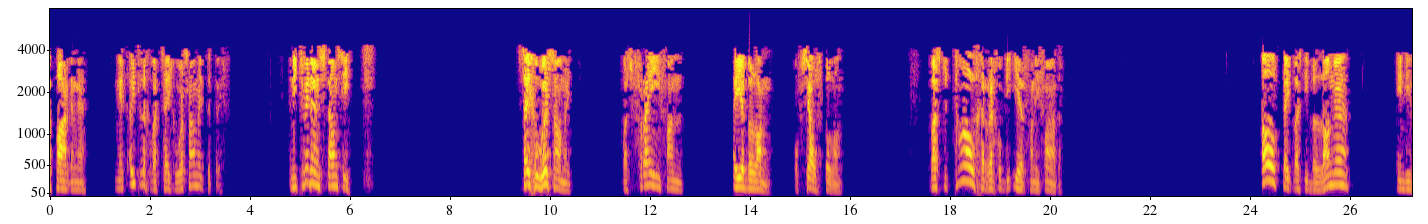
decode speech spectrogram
'n paar dinge net uitlig wat sy gehoorsaamheid betref. In die tweede instansie sy gehoorsaamheid was vry van eie belang of selfbelang was totaal gerig op die eer van die Vader. Altyd was die belange en die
